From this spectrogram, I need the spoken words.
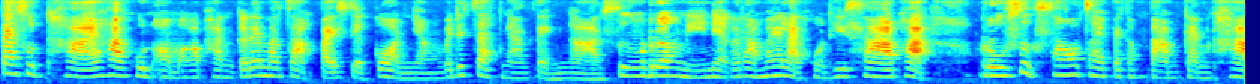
แต่สุดท้ายค่ะ คุณอ๋อมอัคพันธ์ก็ได้มาจากไปเสียก่อนยังไม่ได้จัดงานแต่งงาน ซึ่งเรื่องนี้เนี่ยก็ทำให้หลายคนที่ทราบค่ะ รู้สึกเศร้าใจไปตามๆกันค่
